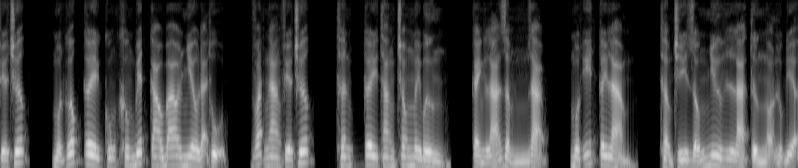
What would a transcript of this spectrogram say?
Phía trước một gốc cây cũng không biết cao bao nhiêu đại thụ vắt ngang phía trước thân cây thăng trong mây bừng cành lá rậm rạp một ít cây làm thậm chí giống như là từng ngọn lục địa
